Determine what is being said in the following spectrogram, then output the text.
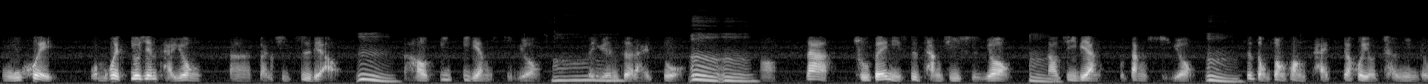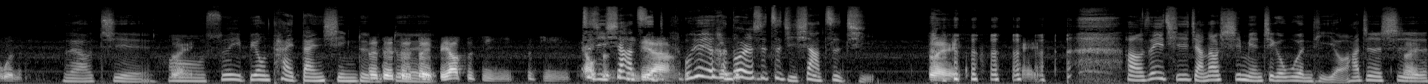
不会，我们会优先采用呃短期治疗，嗯，然后低剂量使用的原则来做，嗯嗯，哦，那。除非你是长期使用，嗯，高剂量不当使用，嗯，这种状况才比较会有成瘾的问题。了解，对，哦，所以不用太担心，对不对？对对对对，不要自己自己自己吓自己。我觉得有很多人是自己吓自己。对，好，所以其实讲到失眠这个问题哦，它真的是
